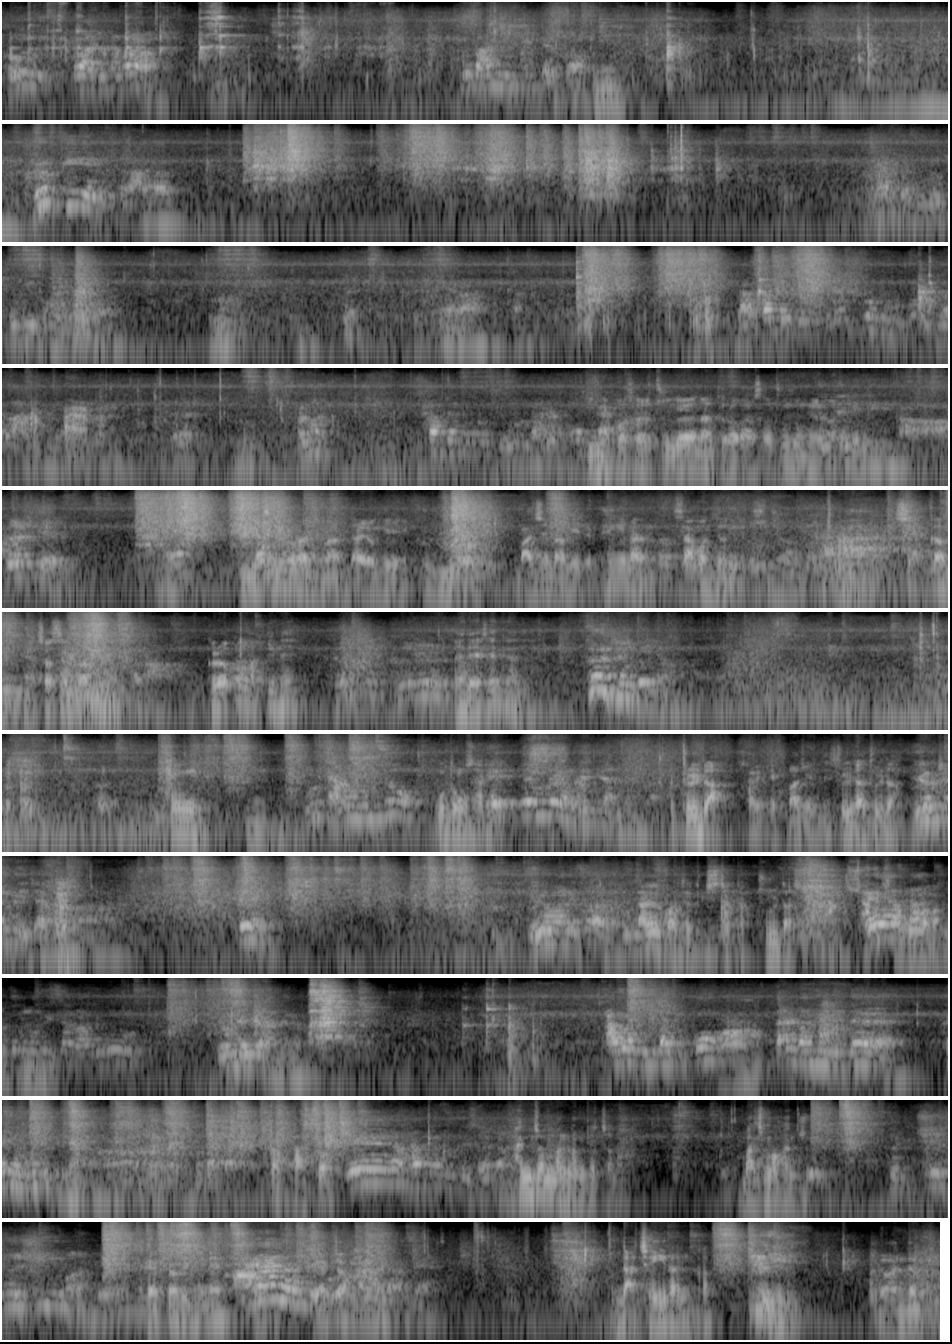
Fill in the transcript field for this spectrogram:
거기 그 아줌마가 한 60대 됐어. 그렇게 얘기를 안 하고. 사람들은 뭐 죽이고. 응? 얘라. 나 사태 동안 수고좀 보는 건안 돼. 그러면 사태 동안 지금 말을 꼭 이미 버섯이 두 개나 들어가서 두 종류나. 그렇지. 이게 충분하지만 나 여기 그 위에 마지막에 이제 팽이만 싹 얹어주시면 아 식감 미쳤을 것 같아 그럴 것 같긴 해 내 생각에. 팽이, 우리 장모님도 우동사리. 둘 다. 살이 이렇게 빠져있네 둘 다, 둘 다. 이런 편도 있잖아. 배. 안에서 딱일 것 같아. 진짜 딱 둘 다 싹, 배가 싹 올라가면. 음. 있어가지고 영향이 안 되는 거야. 아빠 둘다 좋고 딸만 있는데 그냥 우리 되잖아. 딱 봤어? 얘가 있어야 한 점만 남겼잖아. 마지막 한 줄. 그 되는데. 해안 하는데 안 백적이긴 해 하는데. 나 제일 하니까. 너 완전 비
